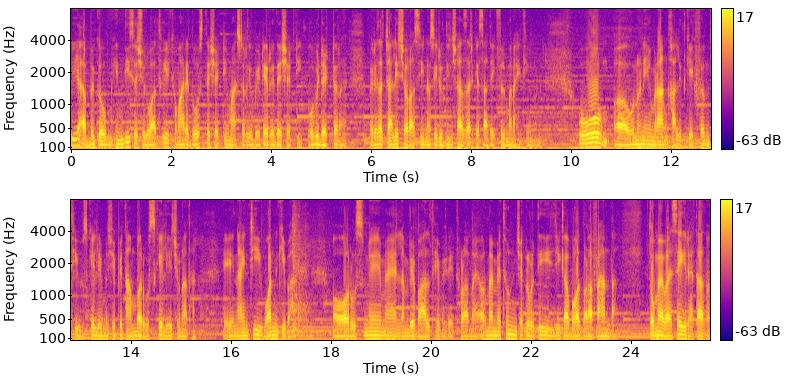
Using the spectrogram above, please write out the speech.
ये अब हिंदी से शुरुआत हुई, एक हमारे दोस्त थे शेट्टी, मास्टर के बेटे हृदय शेट्टी, वो भी डायरेक्टर हैं। मेरे साथ चालीस चौरासी नसीरुद्दीन शाह सर के साथ एक फ़िल्म बनाई थी उन्होंने। वो उन्होंने इमरान खालिद की एक फ़िल्म थी, उसके लिए मुझे पिताम्बर उसके लिए चुना था। ये नाइन्टी वन की बात है। और उसमें मैं लंबे बाल थे मेरे, थोड़ा मैं, और मैं मिथुन चक्रवर्ती जी का बहुत बड़ा फ़ैन था तो मैं वैसे ही रहता था।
